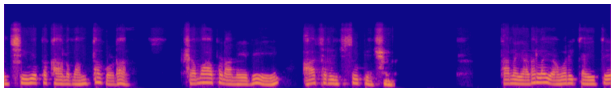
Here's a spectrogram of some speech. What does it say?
జీవిత కాలం అంతా కూడా క్షమాపణ అనేది ఆచరించి చూపించింది తన ఎడల ఎవరికైతే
